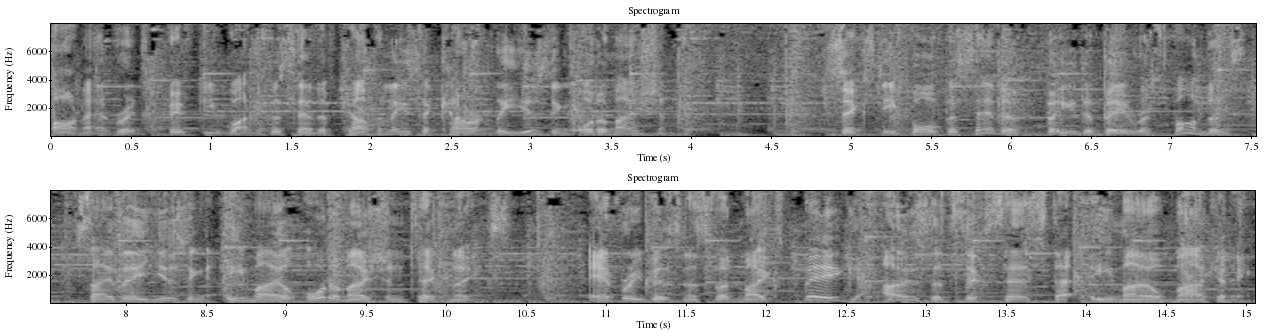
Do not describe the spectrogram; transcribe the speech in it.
On average, 51% of companies are currently using automation. 64% of B2B respondents say they're using email automation techniques. Every business that makes big owes its success to email marketing.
